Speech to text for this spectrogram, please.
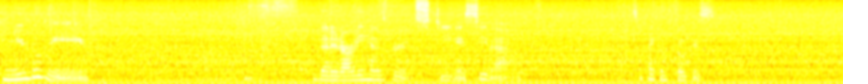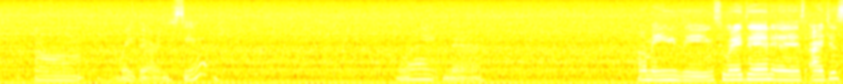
Can you believe that it already has roots. Do you guys see that? Let's see if I can focus. Um, right there. You see it? Right there. Amazing. So what I did is I just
